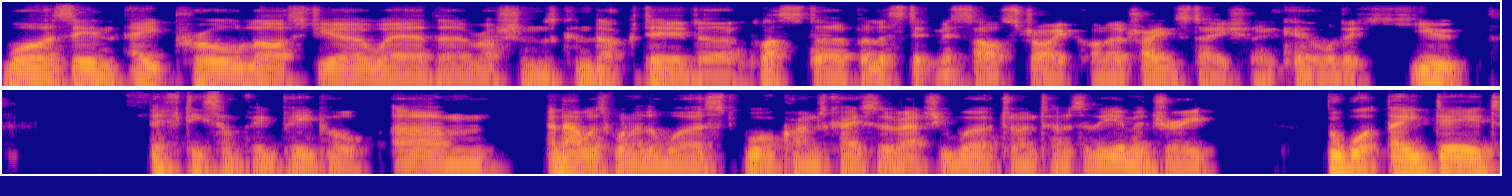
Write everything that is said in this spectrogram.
was in April last year, where the Russians conducted a cluster ballistic missile strike on a train station and killed a huge 50 something people. Um, and that was one of the worst war crimes cases I've actually worked on in terms of the imagery. But what they did,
